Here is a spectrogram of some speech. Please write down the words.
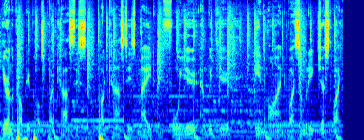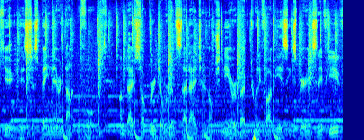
here on the Property Pulse podcast, this podcast is made for you and with you in mind by somebody just like you who's just been there and done it before. I'm Dave Stockbridge. I'm a real estate agent and auctioneer of over 25 years' experience. And if you've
